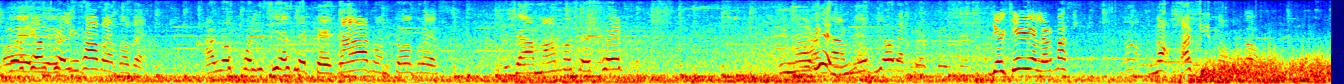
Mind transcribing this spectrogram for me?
Por ejemplo, el sábado, ve, a los policías le pegaron todo eso. Llamamos de fuerza. Y no había media hora creo que ¿Y aquí hay alarmas? No, aquí no.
